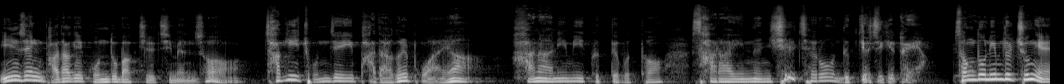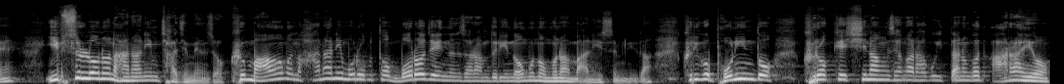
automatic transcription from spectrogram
인생 바닥에 곤두박질 치면서 자기 존재의 바닥을 보아야 하나님이 그때부터 살아있는 실체로 느껴지게 돼요. 성도님들 중에 입술로는 하나님 찾으면서 그 마음은 하나님으로부터 멀어져 있는 사람들이 너무너무나 많이 있습니다. 그리고 본인도 그렇게 신앙생활하고 있다는 것 알아요.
